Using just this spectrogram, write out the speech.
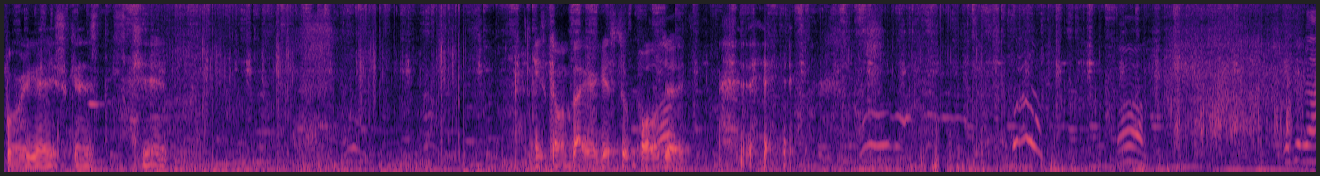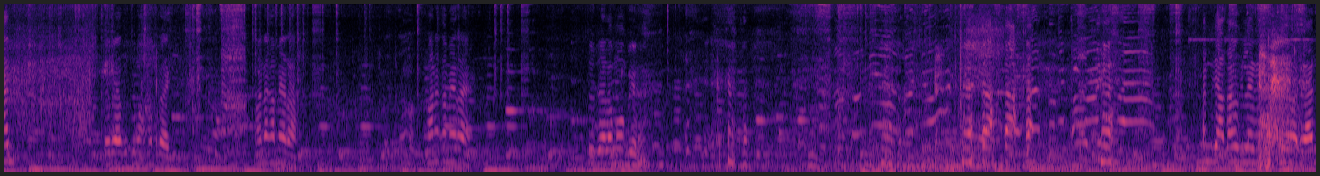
poor guy, he's gonna scared. He's coming back, I guess, to apologize. Oh. Oke, sip Sorry, aku cuma ngeprank. Mana kamera? Mana kamera? Itu dalam mobil. kan nggak tahu kalian ini kan?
